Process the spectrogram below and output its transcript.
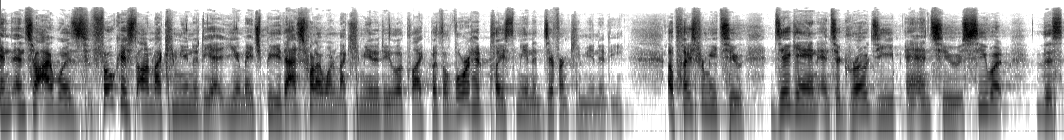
And, and so I was focused on my community at UMHB. That's what I wanted my community to look like. But the Lord had placed me in a different community, a place for me to dig in and to grow deep and to see what this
